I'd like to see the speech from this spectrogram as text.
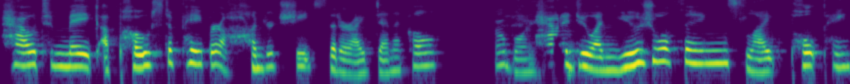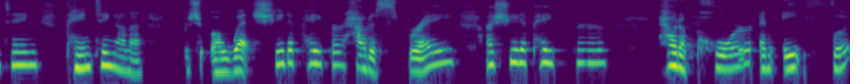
how to make a post of paper a hundred sheets that are identical. Oh boy. How to do unusual things like pulp painting painting on a a wet sheet of paper how to spray a sheet of paper how to pour an eight foot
